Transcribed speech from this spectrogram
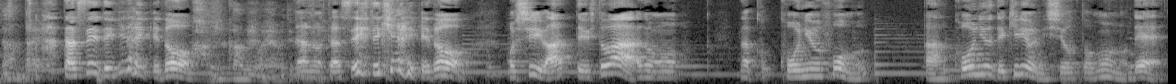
なんだよ。達成できないけどカミカミはやめてくあださい。の達成できないけど欲しいわっていう人はあのなんか購入フォームあ購入できるようにしようと思うので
